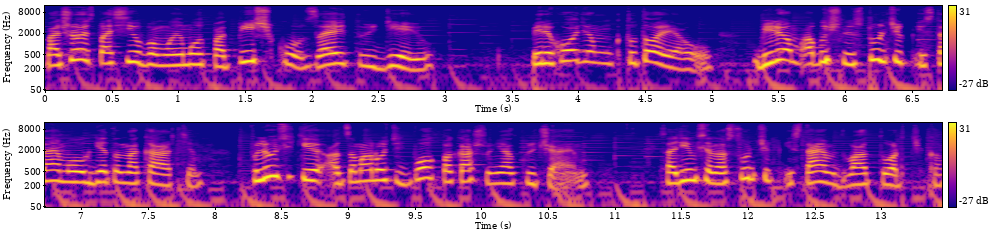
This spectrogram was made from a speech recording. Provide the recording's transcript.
Большое спасибо моему подписчику за эту идею. Переходим к туториалу. Берем обычный стульчик и ставим его где-то на карте. В плюсике от заморозить блок пока что не отключаем. Садимся на стульчик и ставим два тортика.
